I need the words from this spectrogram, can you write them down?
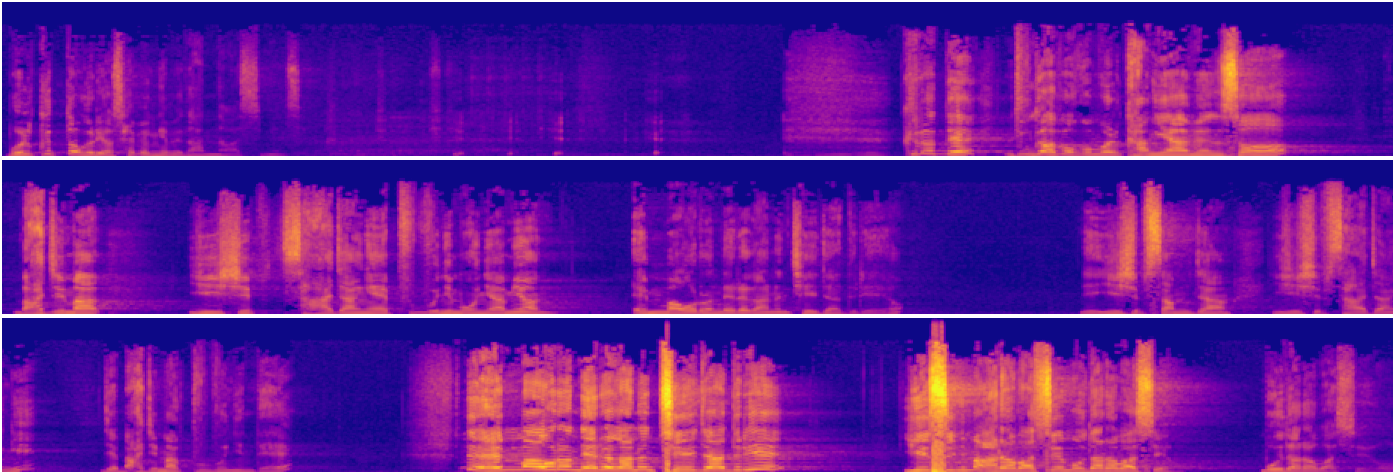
뭘 끄떡거려 새벽 예배도 안 나왔으면서. 그런데 누가복음을 강의하면서 마지막 24장의 부분이 뭐냐면 엠마오로 내려가는 제자들이에요. 23장, 24장이 이제 마지막 부분인데 근데 엠마오로 내려가는 제자들이 예수님을 알아봤어요? 못 알아봤어요? 못 알아봤어요.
